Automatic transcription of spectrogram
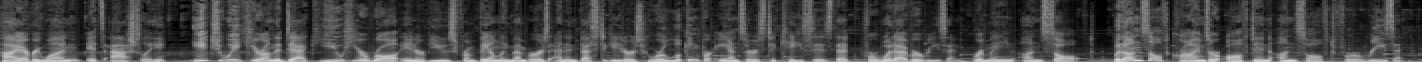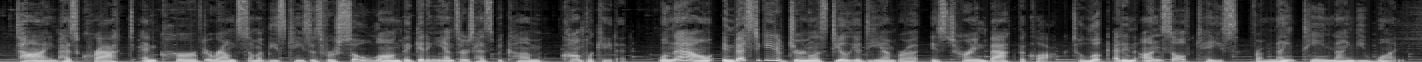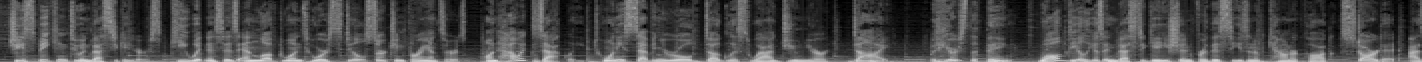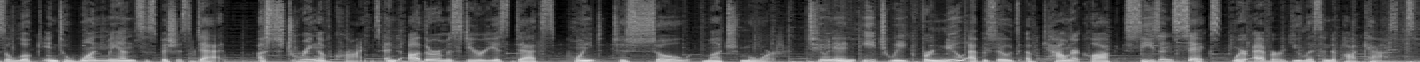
Hi, everyone. It's Ashley. Each week here on the deck, you hear raw interviews from family members and investigators who are looking for answers to cases that, for whatever reason, remain unsolved. But unsolved crimes are often unsolved for a reason. Time has cracked and curved around some of these cases for so long that getting answers has become complicated. Well, now, investigative journalist Delia D'Ambra is turning back the clock to look at an unsolved case from 1991. She's speaking to investigators, key witnesses, and loved ones who are still searching for answers on how exactly 27 year old Douglas Wag Jr. died. But here's the thing while Delia's investigation for this season of Counterclock started as a look into one man's suspicious death, a string of crimes and other mysterious deaths point to so much more. Tune in each week for new episodes of Counterclock Season 6 wherever you listen to podcasts.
